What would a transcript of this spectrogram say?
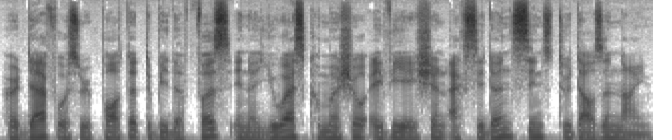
Her death was reported to be the first in a U.S. commercial aviation accident since 2009.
